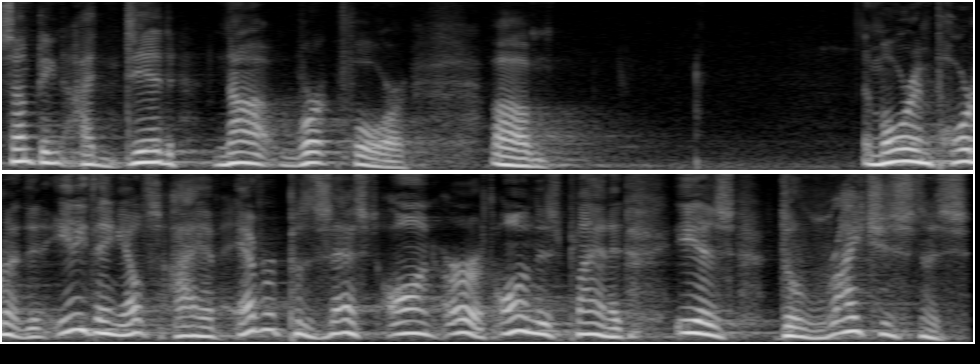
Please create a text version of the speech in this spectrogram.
something I did not work for. Um, more important than anything else I have ever possessed on earth, on this planet, is the righteousness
